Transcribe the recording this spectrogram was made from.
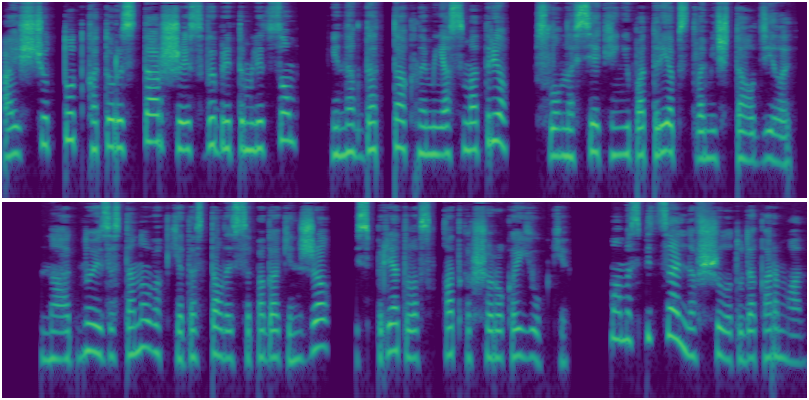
А еще тот, который старше и с выбритым лицом, иногда так на меня смотрел, словно всякие непотребства мечтал делать. На одной из остановок я достала из сапога кинжал и спрятала в складках широкой юбки. Мама специально вшила туда карман.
